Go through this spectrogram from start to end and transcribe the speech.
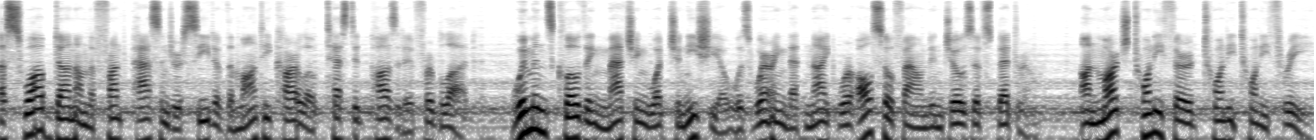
A swab done on the front passenger seat of the Monte Carlo tested positive for blood. Women's clothing matching what Janeecia was wearing that night were also found in Joseph's bedroom. On March 23, 2023,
